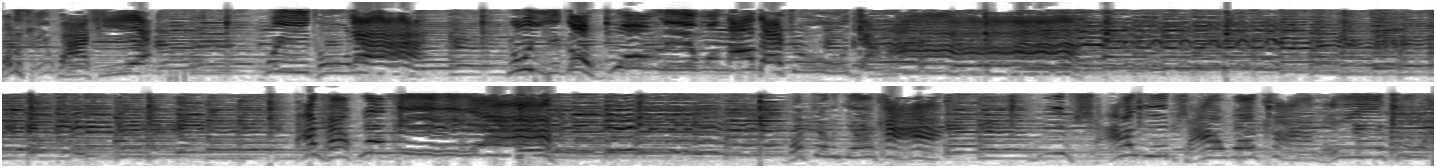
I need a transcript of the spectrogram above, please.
我的心欢喜，回头来有一个黄历我拿在手间我正经看一篇一篇，我看里头啊，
